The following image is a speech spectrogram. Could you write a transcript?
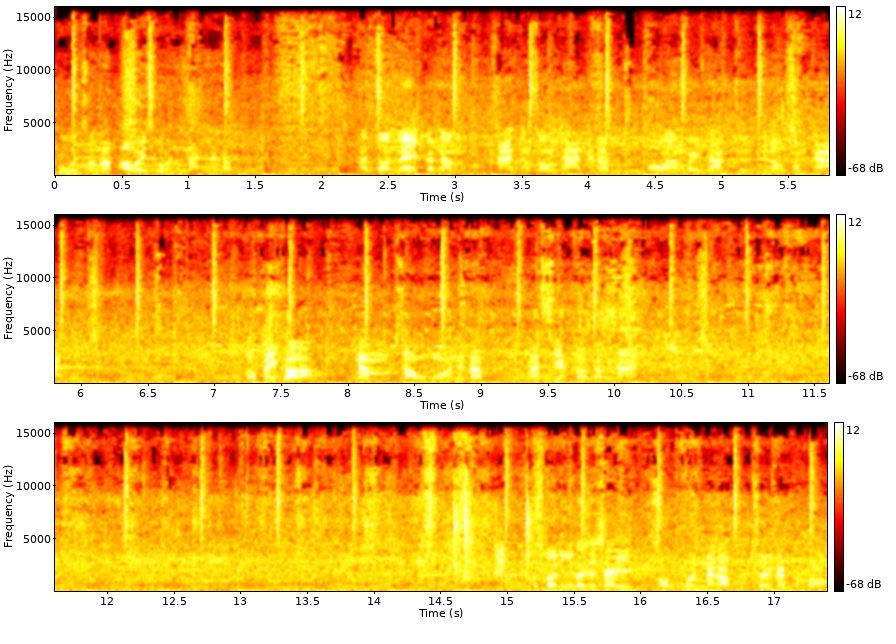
ปูนสำหรับเอาไว้ถ่วงน้ำหนักนะครับ ขั้นตอนแรกก็นำฐานทั้งสองฐานนะครับมาวางไว้ตามจุดที่เราต้องการ ต่อไปก็นำเสาหัวนะครับ มาเสียบเข้ากับฐานแล้วตอนนี้เราจะใช้สองคนนะครับช่วยกันประกอบ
